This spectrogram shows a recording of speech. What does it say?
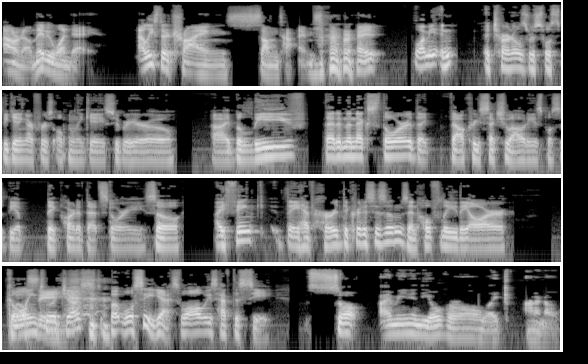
I don't know, maybe one day. At least they're trying sometimes, right? Well, I mean, in Eternals, we're supposed to be getting our first openly gay superhero. I believe that in the next Thor, that Valkyrie's sexuality is supposed to be a big part of that story. So I think they have heard the criticisms and hopefully they are going We'll to adjust. but we'll see. Yes, we'll always have to see. So, I mean, in the overall, like, I don't know,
